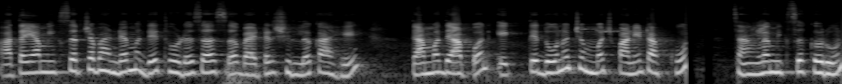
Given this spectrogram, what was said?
आता या मिक्सरच्या भांड्यामध्ये थोडंसं असं बॅटर शिल्लक आहे. त्यामध्ये आपण एक ते दोन चम्मच पाणी टाकून चांगलं मिक्स करून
